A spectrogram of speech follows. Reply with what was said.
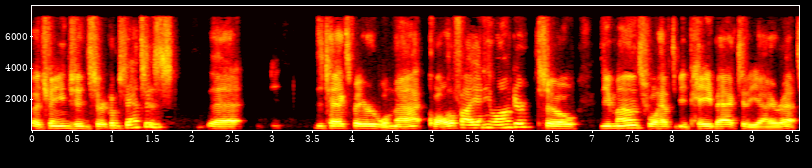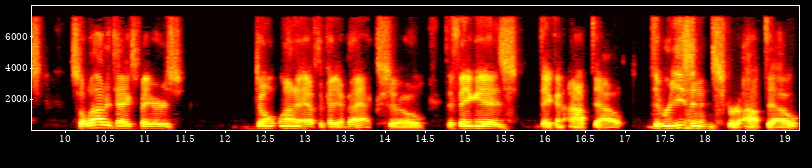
a change in circumstances that the taxpayer will not qualify any longer. So the amounts will have to be paid back to the IRS. So a lot of taxpayers don't want to have to pay it back. So the thing is, they can opt out. The reasons for opt out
